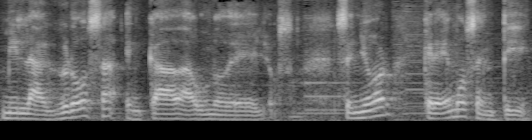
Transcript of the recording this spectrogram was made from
milagrosa en cada uno de ellos. Señor, creemos en ti.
